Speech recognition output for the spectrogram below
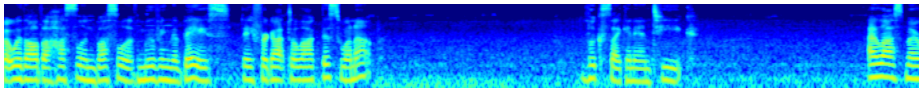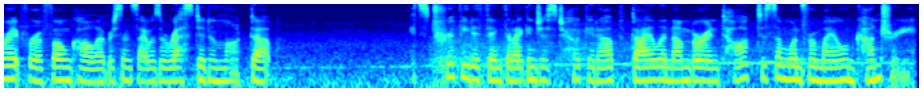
But with all the hustle and bustle of moving the base, they forgot to lock this one up. Looks like an antique. I lost my right for a phone call ever since I was arrested and locked up. It's trippy to think that I can just hook it up, dial a number, and talk to someone from my own country.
